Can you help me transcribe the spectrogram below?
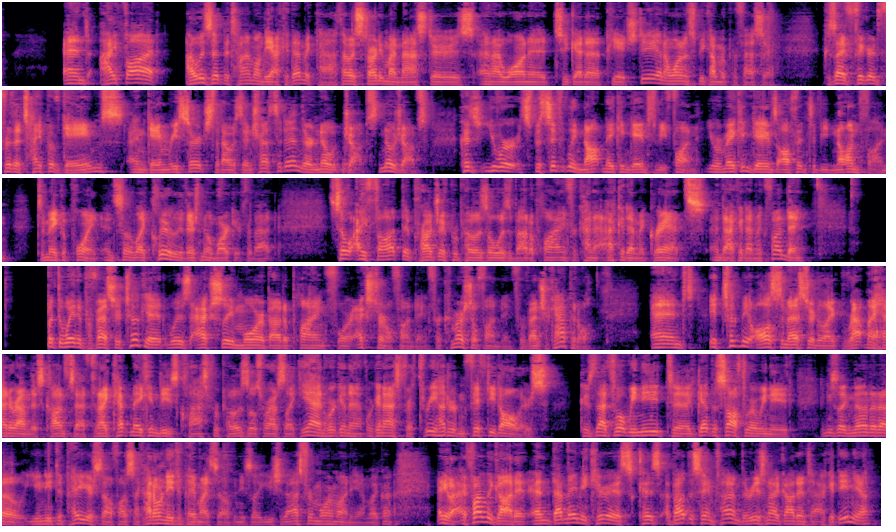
And I thought I was at the time on the academic path. I was starting my master's and I wanted to get a PhD and I wanted to become a professor. Because I figured for the type of games and game research that I was interested in, there are no jobs, no jobs. Because you were specifically not making games to be fun. You were making games often to be non fun to make a point. And so, like, clearly there's no market for that. So I thought that Project Proposal was about applying for kind of academic grants and academic funding. But the way the professor took it was actually more about applying for external funding, for commercial funding, for venture capital. And it took me all semester to like wrap my head around this concept. And I kept making these class proposals where I was like, yeah, and we're gonna we're gonna ask for three hundred and fifty dollars because that's what we need to get the software we need. And he's like, no, no, no, you need to pay yourself. I was like, I don't need to pay myself. And he's like, you should ask for more money. I'm like, oh. anyway, I finally got it. And that made me curious because about the same time, the reason I got into academia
